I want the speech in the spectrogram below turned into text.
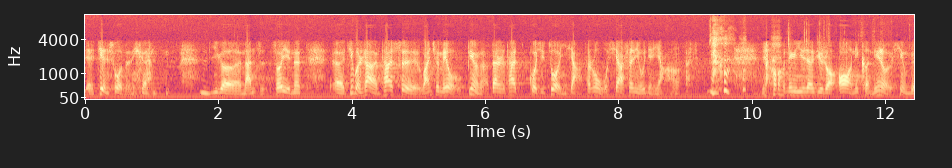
呃健硕的那个 一个男子，所以呢，呃，基本上他是完全没有病的，但是他过去坐一下，他说我下身有点痒，然后那个医生就说哦，你肯定有性病，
